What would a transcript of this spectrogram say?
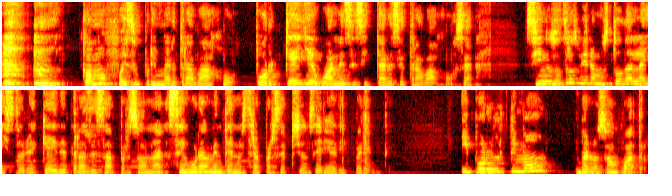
¿Cómo fue su primer trabajo? por qué llegó a necesitar ese trabajo. O sea, si nosotros viéramos toda la historia que hay detrás de esa persona, seguramente nuestra percepción sería diferente. Y por último, bueno, son cuatro.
